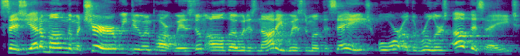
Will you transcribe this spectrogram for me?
says, Yet among the mature we do impart wisdom, although it is not a wisdom of this age or of the rulers of this age,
